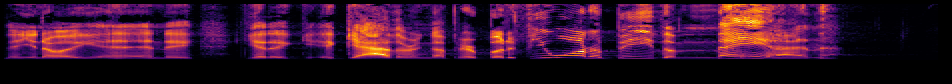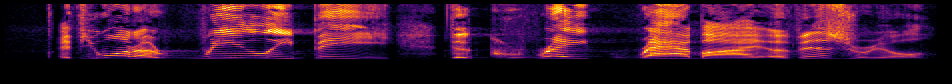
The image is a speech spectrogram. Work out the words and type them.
you know, and to get a, a gathering up here. But if you want to be the man, if you want to really be the great rabbi of Israel,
